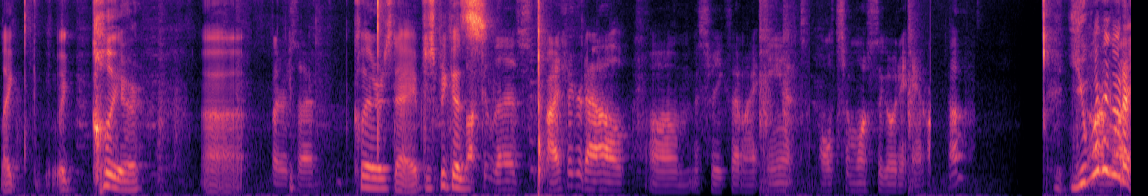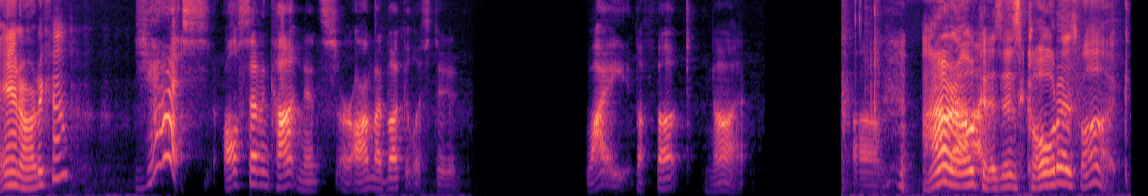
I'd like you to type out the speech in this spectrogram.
like like clear, uh, clear as day. Just because. Bucket list. I figured out um, this week that my aunt also wants to go to Antarctica. You want to go to Antarctica? Yes, all seven continents are on my bucket list, dude. Why the fuck not? Um, I don't know, Yeah, I- cause it's cold as fuck.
